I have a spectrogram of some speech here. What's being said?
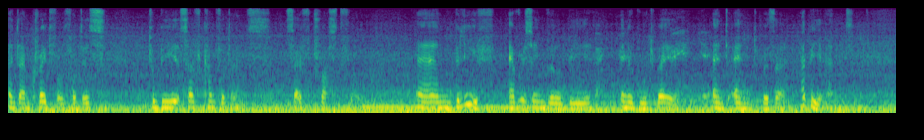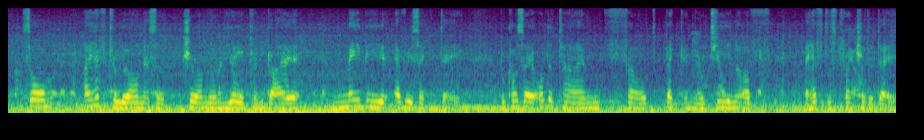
and I'm grateful for this, to be self-confidence, self-trustful, and believe everything will be in a good way and end with a happy end. So I have to learn as a German European guy maybe every second day because I all the time felt back in routine of I have to structure the day.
